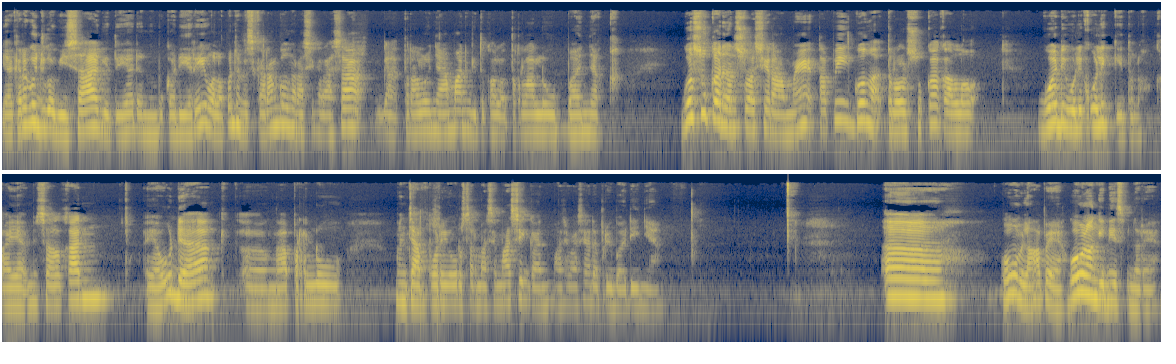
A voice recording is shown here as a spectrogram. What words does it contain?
ya akhirnya gue juga bisa gitu ya dan membuka diri. Walaupun sampai sekarang gue ngerasa ngerasa nggak terlalu nyaman gitu kalau terlalu banyak. Gue suka dengan situasi rame tapi gue nggak terlalu suka kalau gue diulik-ulik gitu loh. Kayak misalkan ya udah eh, nggak e, perlu mencampuri urusan masing-masing kan masing-masing ada pribadinya. Eh gue mau bilang apa ya? Gue bilang gini sebenarnya.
